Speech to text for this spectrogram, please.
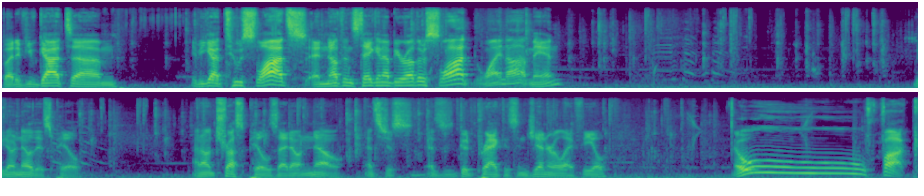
But if you've got, um, if you got two slots and nothing's taking up your other slot, why not, man? We don't know this pill. I don't trust pills I don't know. That's just, that's good practice in general, I feel. Oh, fuck.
